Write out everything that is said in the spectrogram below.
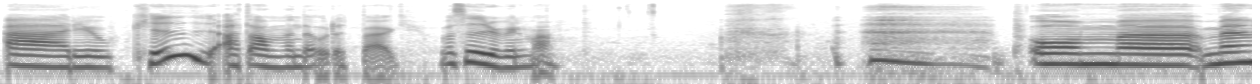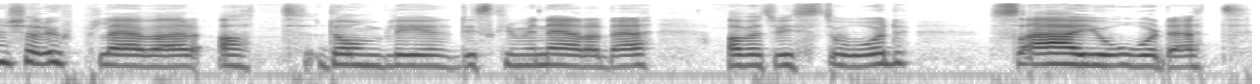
Är det okej att använda ordet bög? Vad säger du Vilma? Om eh, människor upplever att de blir diskriminerade av ett visst ord så är ju ordet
